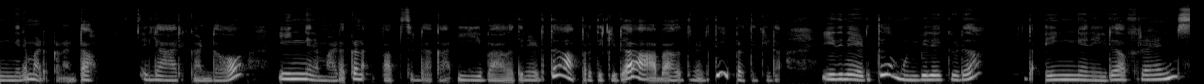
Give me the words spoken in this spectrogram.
ഇങ്ങനെ മടക്കണം കേട്ടോ എല്ലാവരും കണ്ടോ? ഇങ്ങനെ മടക്കണം. പപ്സ് ഉണ്ടാക്കാം ഈ ഭാഗത്തിനെടുത്ത് അപ്പുറത്തേക്ക് ഇടുക ആ ഭാഗത്തിനെടുത്ത് ഇപ്പുറത്തേക്ക് ഇടുക ഇതിനെ എടുത്ത് മുൻപിലേക്ക് ഇടുക ഇങ്ങനെ ഇടുക ഫ്രണ്ട്സ്.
